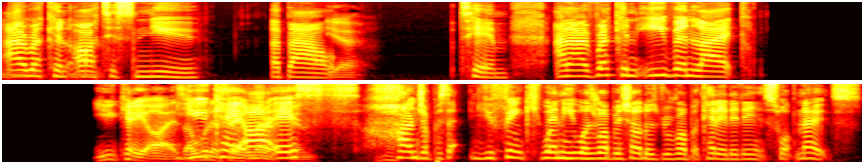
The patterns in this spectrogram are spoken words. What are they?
I mm, reckon mm, artists knew about Yeah, Tim. And I reckon even like UK artists. I UK say artists, 100%. You think when he was rubbing shoulders with Robert Kelly, they didn't swap notes?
